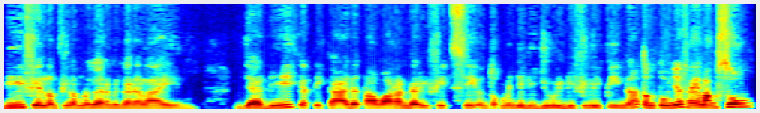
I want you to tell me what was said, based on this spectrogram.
di film-film negara-negara lain. Jadi ketika ada tawaran dari Fitsi untuk menjadi juri di Filipina, tentunya saya langsung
